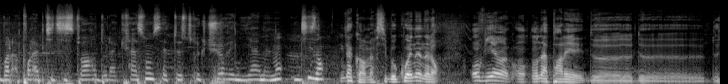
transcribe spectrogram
Voilà pour la petite histoire de la création de cette structure il y a maintenant 10 ans. D'accord, merci beaucoup Anan. Alors, on vient, on, on a parlé de, de, de-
